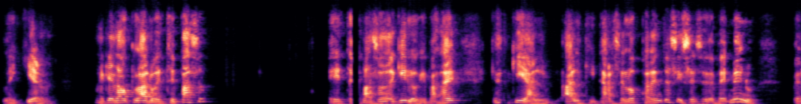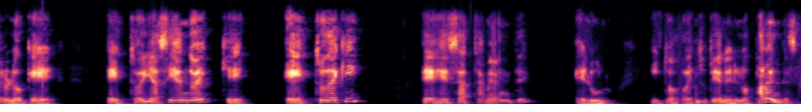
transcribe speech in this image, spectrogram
la izquierda. ¿Ha quedado claro este paso? Este paso de aquí, lo que pasa es que aquí al, quitarse los paréntesis se ve menos, pero lo que estoy haciendo es que esto de aquí es exactamente el 1, y todo esto tiene los paréntesis.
